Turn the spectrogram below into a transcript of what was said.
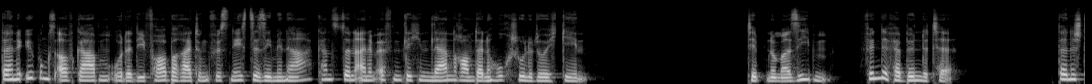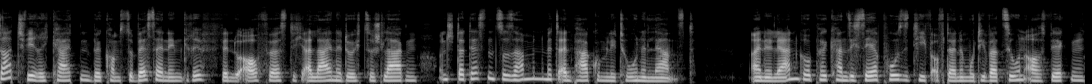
deine Übungsaufgaben oder die Vorbereitung fürs nächste Seminar kannst du in einem öffentlichen Lernraum deiner Hochschule durchgehen. Tipp Nummer 7. Finde Verbündete. Deine Startschwierigkeiten bekommst du besser in den Griff, wenn du aufhörst, dich alleine durchzuschlagen und stattdessen zusammen mit ein paar Kommilitonen lernst. Eine Lerngruppe kann sich sehr positiv auf deine Motivation auswirken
